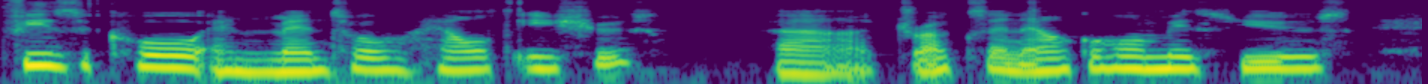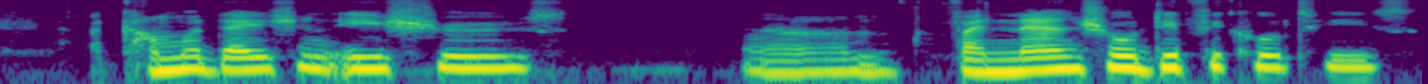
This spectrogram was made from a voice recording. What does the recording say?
physical and mental health issues, uh, drugs and alcohol misuse, accommodation issues, um, financial difficulties,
